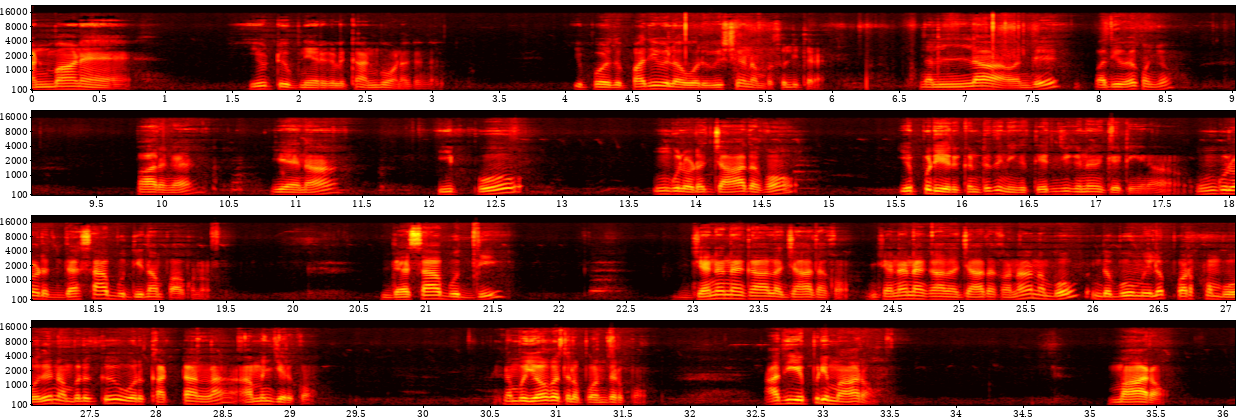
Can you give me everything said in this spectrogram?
அன்பான யூடியூப் நேர்களுக்கு அன்பு வணக்கங்கள். இப்பொழுது பதிவில் ஒரு விஷயம் நம்ம சொல்லித்தரேன். நல்லா வந்து பதிவை கொஞ்சம் பாருங்கள் ஏன்னா இப்போது உங்களோட ஜாதகம் எப்படி இருக்குன்றது நீங்கள் தெரிஞ்சுக்கணும்னு கேட்டிங்கன்னா உங்களோட தசா புத்தி தான் பார்க்கணும். தசா புத்தி ஜனனகால ஜாதகம். ஜனனகால ஜாதகம்னா நம்ம இந்த பூமியில் பிறக்கும்போது நம்மளுக்கு ஒரு கட்டம்லாம் அமைஞ்சிருக்கும். நம்ம யோகத்தில் பிறந்திருப்போம். அது எப்படி மாறும்? மாறும்.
